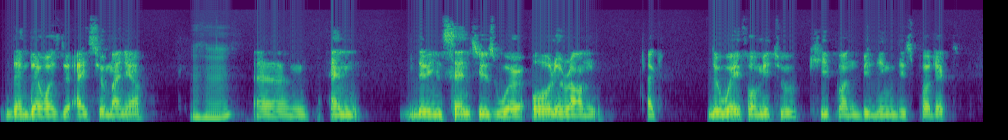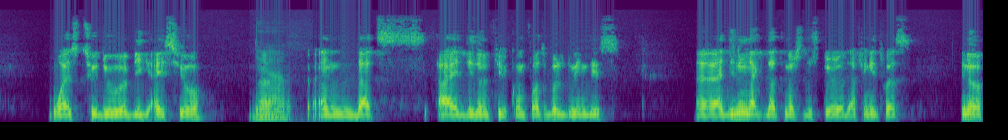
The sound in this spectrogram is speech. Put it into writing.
Then there was the ICO mania. Mm-hmm. Um, and the incentives were all around the way for me to keep on building this project was to do a big ICO. Yeah. Uh, and that's, I didn't feel comfortable doing this. Uh, I didn't like that much this period. I think it was, you know,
